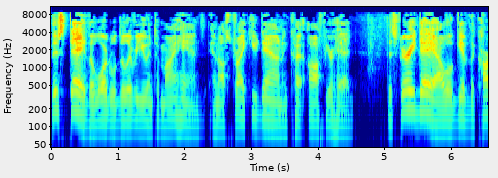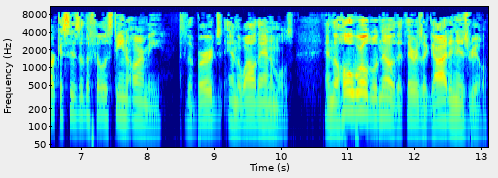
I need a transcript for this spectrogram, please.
This day the Lord will deliver you into my hands, and I'll strike you down and cut off your head. This very day I will give the carcasses of the Philistine army to the birds and the wild animals, and the whole world will know that there is a God in Israel.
